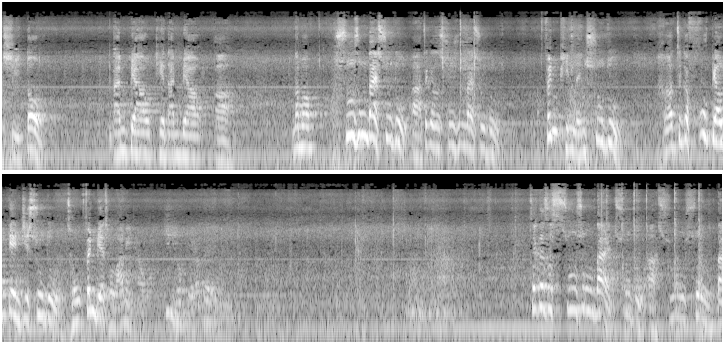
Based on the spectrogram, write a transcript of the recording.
启动单标贴单标啊。那么输送带速度啊，这个是输送带速度，分频能速度和这个副标电机速度从分别从哪里调？镜头给到这里，这个是输送带速度啊，输送带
